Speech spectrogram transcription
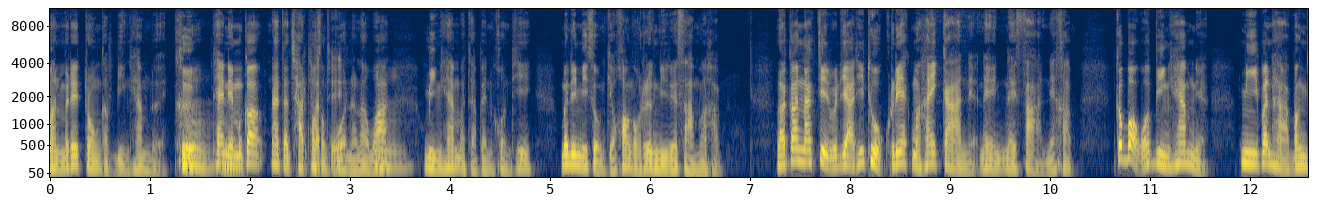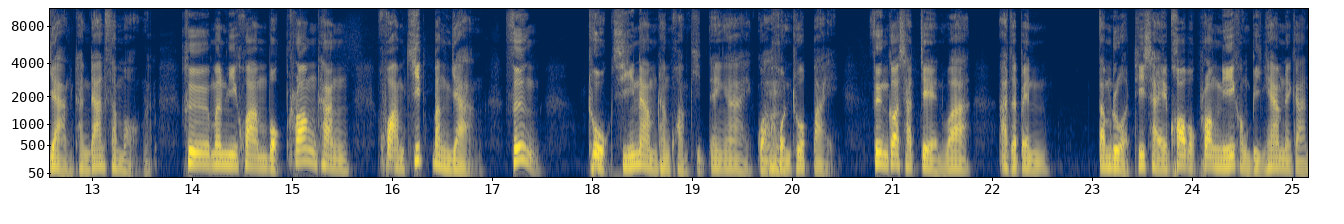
มันไม่ได้ตรงกับบิงแฮมเลย คืออมแค่นี้มันก็น่าจะชัดพอสมควรนะแล้วว่าอืมบิงแฮมอาจจะเป็นคนที่ไม่ได้มีส่วนเกี่ยวข้องกับเรื่องนี้ด้วยซ้ำอะครับ แล้วก็นักจิตวิทยาที่ถูกเรียกมาให้การเนี่ยในในศาลเนี่ยครับ ก็บอกว่าบิงแฮมเนี่ยมีปัญหาบางอย่างทางด้านสมองอะคือมันมีความบกพร่องทางความคิดบางอย่าง ซึ่งถูกชี้นำทางความคิดได้ง่ายกว่าคนทั่วไป ซึ่งก็ชัดเจนว่าอาจจะเป็นตำรวจที่ใช้ข้อบกพร่องนี้ของบิงแฮมในการ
